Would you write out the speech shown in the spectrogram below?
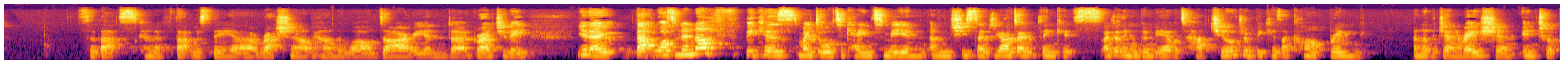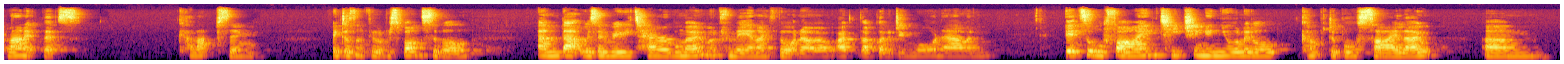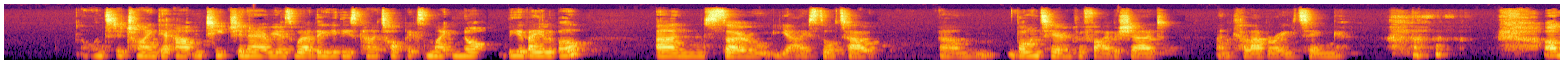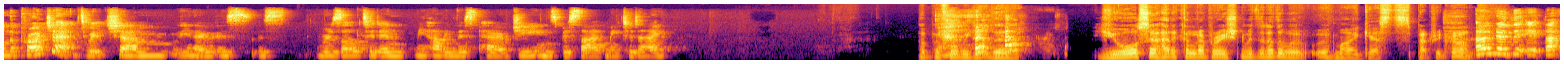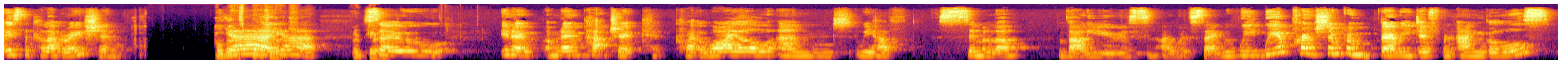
So that's kind of that was the uh, rationale behind the Wild Dyery, and uh, gradually, you know, that wasn't enough because my daughter came to me and, and she said, "Yeah, I don't think it's, I don't think I'm going to be able to have children because I can't bring another generation into a planet that's collapsing. It doesn't feel responsible. And that was a really terrible moment for me. And I thought, no, I've, I've got to do more now. And it's all fine teaching in your little comfortable silo. Um, I wanted to try and get out and teach in areas where the, these kind of topics might not be available. And so, yeah, I sought out um, volunteering for Fibershed and collaborating on the project, which um, you know is, has resulted in me having this pair of jeans beside me today. But before we get there, you also had a collaboration with another of my guests, Patrick Grant. Oh no, the, it, that is the collaboration. Oh, that's yeah, it. yeah. Okay. So, you know, I've known Patrick quite a while, and we have similar values, I would say. We, we, we approach them from very different angles.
